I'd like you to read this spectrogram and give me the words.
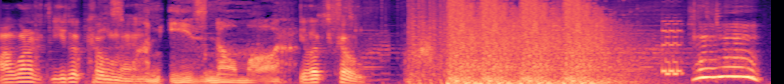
I wanted... You look cool, man. One is no more. You looked cool.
